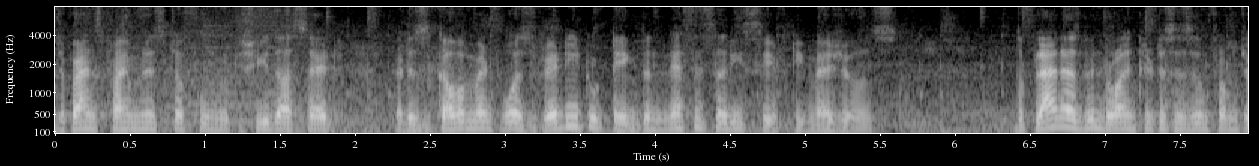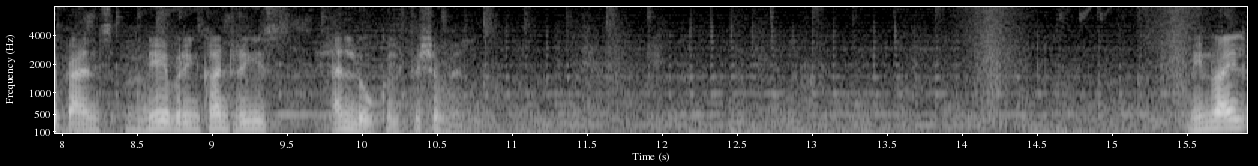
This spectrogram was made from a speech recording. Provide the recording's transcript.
Japan's Prime Minister Fumio Kishida said that his government was ready to take the necessary safety measures. The plan has been drawing criticism from Japan's neighboring countries and local fishermen. Meanwhile,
